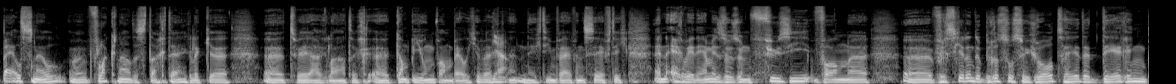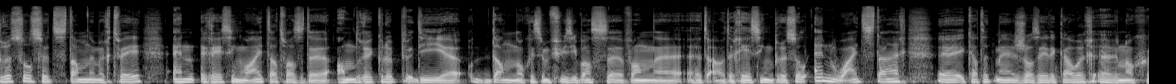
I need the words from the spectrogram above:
pijlsnel, eh, vlak na de start eigenlijk, eh, eh, twee jaar later, kampioen van België werd Ja. in 1975. En RWDM is dus een fusie van verschillende Brusselse grootheden. Dering Brussels, het stamnummer 2. En Racing White, dat was de andere club die dan nog eens een fusie was van het oude Racing Brussel. En White Star, ik had het met José de Kouwer er nog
